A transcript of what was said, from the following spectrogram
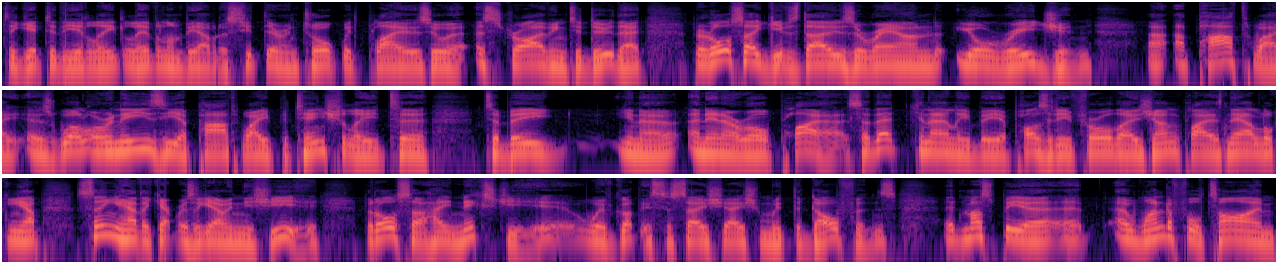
to get to the elite level and be able to sit there and talk with players who are, are striving to do that, but it also gives those around your region uh, a pathway as well, or an easier pathway potentially to to be you know, an NRL player. So that can only be a positive for all those young players now looking up, seeing how the Capras are going this year, but also, hey, next year we've got this association with the Dolphins. It must be a, a, a wonderful time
